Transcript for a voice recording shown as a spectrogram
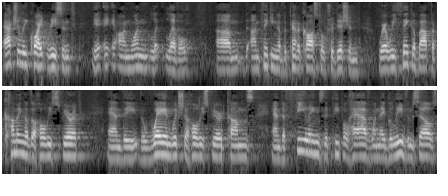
actually quite recent, on one level. Um, I'm thinking of the Pentecostal tradition where we think about the coming of the Holy Spirit and the, the way in which the Holy Spirit comes and the feelings that people have when they believe themselves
